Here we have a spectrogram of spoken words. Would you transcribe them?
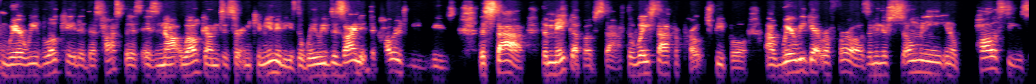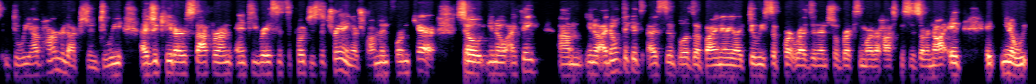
where we've located this hospice is not welcome to certain communities. The way we've designed it the colors we use the staff the makeup of staff the way staff approach people uh, where we get referrals. I mean there's so many you know policies. Do we have harm reduction? Do we educate our staff around anti-racist approaches to training or trauma-informed care? So you know i think um, you know, I don't think it's as simple as a binary like, do we support residential bricks and mortar hospices or not? It, it you know, we,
